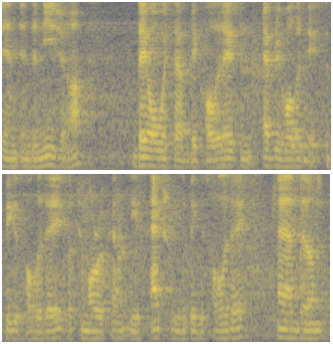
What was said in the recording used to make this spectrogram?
in Indonesia. They always have big holidays, and every holiday is the biggest holiday. But tomorrow apparently is actually the biggest holiday, and um,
